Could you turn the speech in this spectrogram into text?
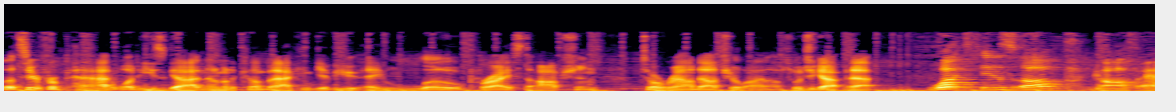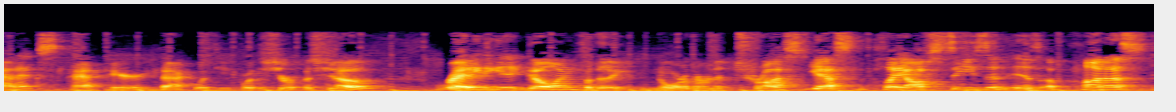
Let's hear from Pat what he's got, and then I'm going to come back and give you a low priced option to round out your lineups. What you got, Pat? What is up, golf addicts? Pat Perry back with you for the Sherpa Show. Ready to get going for the Northern Trust. Yes, the playoff season is upon us.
